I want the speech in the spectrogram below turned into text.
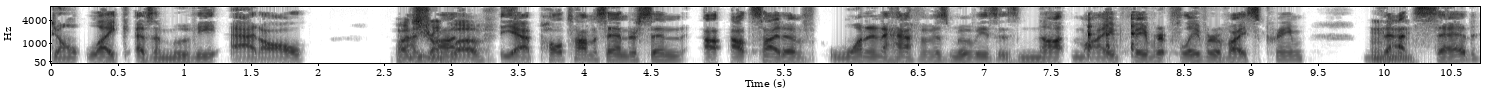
don't like as a movie at all. Punch I'm Drunk not- Love. Yeah, Paul Thomas Anderson, outside of one and a half of his movies, is not my favorite flavor of ice cream. Mhm. That said,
